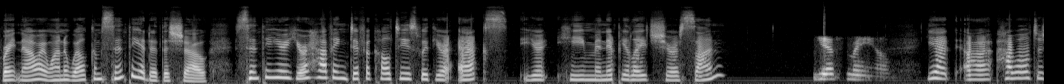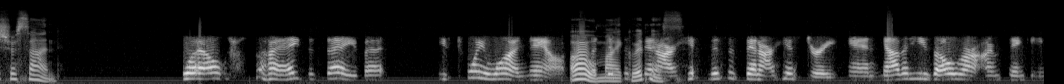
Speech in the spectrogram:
Right now, I want to welcome Cynthia to the show. Cynthia, you're having difficulties with your ex. He manipulates your son? Yes, ma'am. Yet, uh, how old is your son? Well, I hate to say, but he's 21 now. Oh, But my this has been goodness. our hi- this has been our history, and now that he's older, I'm thinking,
